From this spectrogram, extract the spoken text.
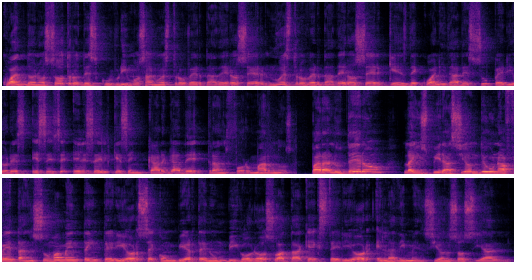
cuando nosotros descubrimos a nuestro verdadero ser, nuestro verdadero ser que es de cualidades superiores, ese es el que se encarga de transformarnos. Para Lutero, la inspiración de una fe tan sumamente interior se convierte en un vigoroso ataque exterior en la dimensión social.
